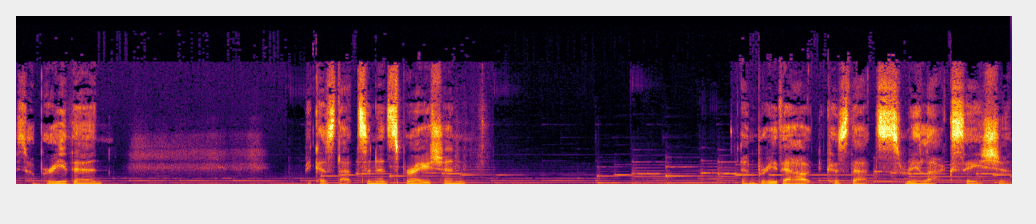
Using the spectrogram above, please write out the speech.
So breathe in because that's an inspiration, and breathe out because that's relaxation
